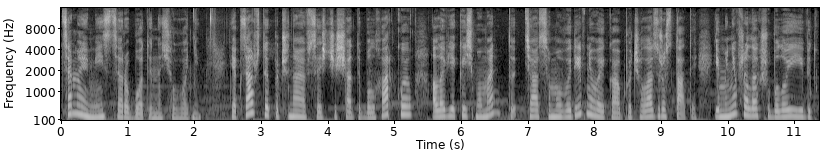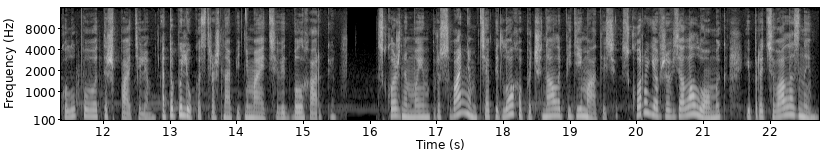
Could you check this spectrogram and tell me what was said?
Це моє місце роботи на сьогодні. Як завжди, починаю все щищати болгаркою, але в якийсь момент ця самовирівнювайка почала зростати, і мені вже легше було її відколупувати шпателем, а то пилюка страшна піднімається від болгарки. З кожним моїм просуванням ця підлога починала підійматися. Скоро я вже взяла ломик і працювала з ним.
